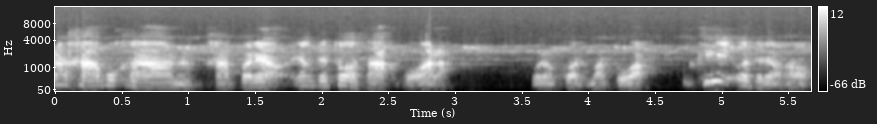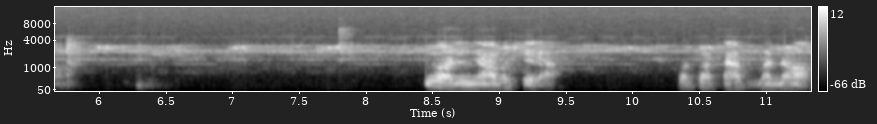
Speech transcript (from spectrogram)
ราคาผู้ขาน่ะขาดไปแล้ว ยังจะโทษสะเพราะว่าล่ะคนละคนมาตัวขี้ว่าจะเดาเข้าที่ว่าจะยาไม่สิละคนโทษสะมันนอก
